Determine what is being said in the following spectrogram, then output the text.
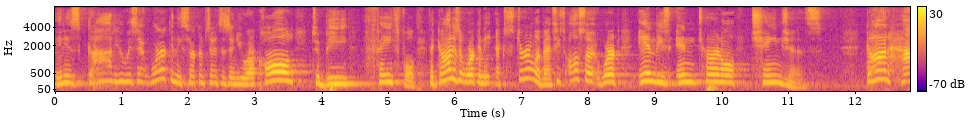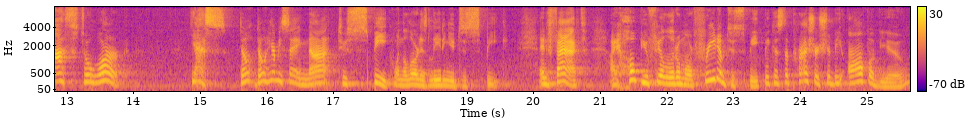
It is God who is at work in these circumstances, and you are called to be faithful. That God is at work in the external events, He's also at work in these internal changes. God has to work. Yes, don't, don't hear me saying not to speak when the Lord is leading you to speak. In fact, I hope you feel a little more freedom to speak because the pressure should be off of you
